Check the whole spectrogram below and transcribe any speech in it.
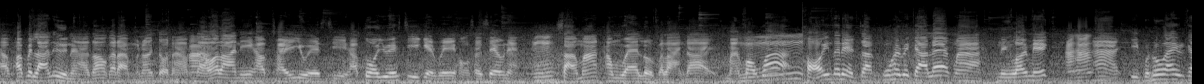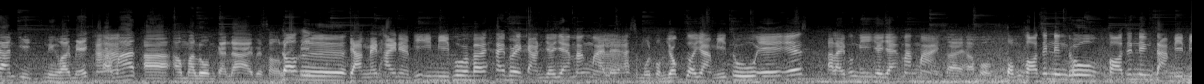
ครับ ถ้าเป็นร้านอื่นนะต้องเอากระดาษมานั่งจดนะครับ อ่าแต่ว่าร้านนี้ครับ ใช้ USG ครับ ตัว USG Gateway ของ s i เซลเนี่ย อืมสามารถทำแวร์โหลดบาลานได้ หมายความว่าอืม ขออินเทอร์เน็ตจากผู้ให้บริการแรกมา 100 เมกอะฮะ อ่าอีกผู้ให้บริการอีก 100 เมกอ่าฮะ สามารถอ่าเอามารวมกันได้เป็น200ก็เมคืกออย่างในไทยเนี่ยพี่มีผู้ให้บริการเยอะแยะมากมายเลยอะสมมติผมยกตัวอย่างมีทู True AS อะไรพวกนี้เยอะแยะมากมาย ใช่ครับผม ผมขอเส้นหนึ่ง True ขอเส้นหนึ่ง 3BB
